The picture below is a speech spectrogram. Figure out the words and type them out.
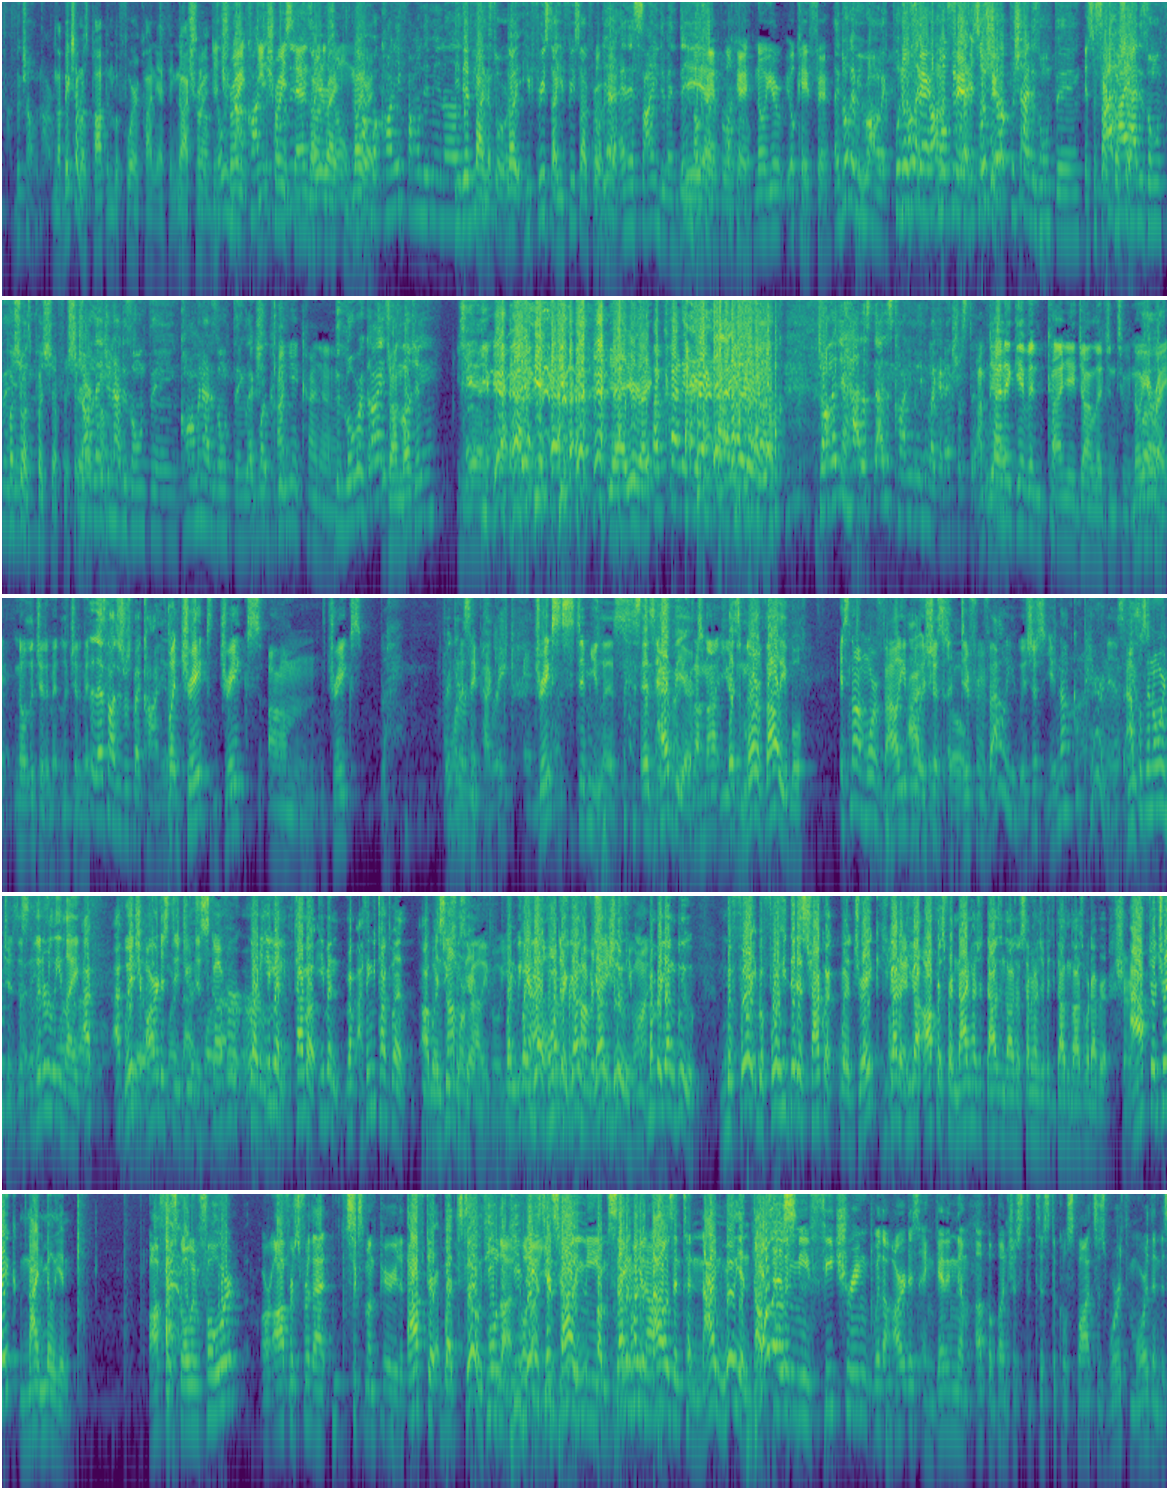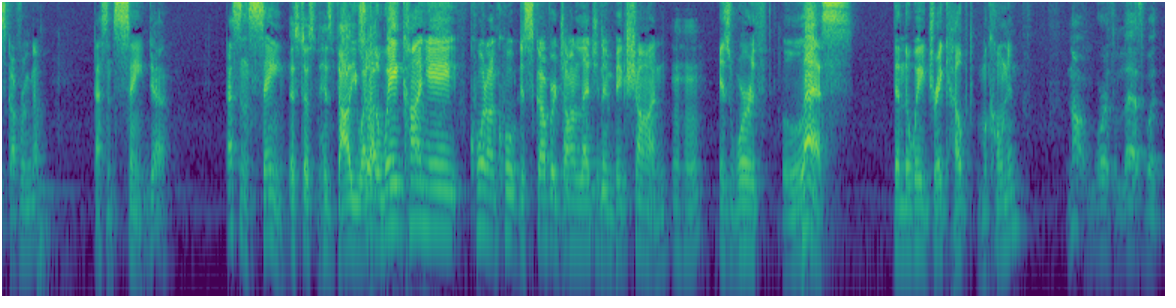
Nah, Big Sean was not. No, Big Sean was popping before Kanye, I think. No, Detroit, no. No, Detroit, not. Kanye Detroit stands. No, on you're its right. own. No, you're right. but Kanye found him in a He did find him. store. No, he freestyled. He freestyled for him. yeah, and then signed him, and then Yeah. Okay, started okay. No, you're okay. Fair. Like, don't get me wrong. Like, put, No, not fair, not no, fair, Like, it's a Pusha, fair. Pusha had his own thing. It's a Sci fair- High Pusha- had his own thing. Pusha was Pusha for sure. John Legend had his own thing. Common had his own thing. Like, but Kanye kind of. the lower guys, John Legend? Yeah. yeah, yeah, you're right. I'm kind of giving Kanye. John Legend had a status. Kanye made him like an extra step. I'm kind of giving Kanye John Legend too. No, But- you're right. No, legitimate, legitimate. Let's not disrespect Kanye. But Drake's Drake's um Drake's I want to say package. break. Drake's stimulus. is heavier. I'm not using It's more the- valuable. It's not more valuable. I it's just so. a different value. It's just you're not comparing it. It's think apples and oranges. It's literally it's like valuable. I which artist did you discover early? Like even time out. Even remember, I think we talked about uh, when It's Juice not was more here. valuable. When, We when can have a Young- whole different Young, conversation Yung Bleu. if you want. Remember Yung Bleu. Before before he did his track with, with Drake, he got Okay. he got offers for nine hundred thousand dollars or seven hundred fifty thousand dollars, whatever. Sure. After Drake, nine million. offers going forward or offers for that six month period of? After, but still, he, Hold on, he hold raised You're his value from breaking seven hundred thousand to nine million dollars. telling me featuring with an artist and getting them up a bunch of statistical spots is worth more than discovering them? That's insane. Yeah, That's insane. it's just his value. went So the up. way Kanye quote unquote discovered John Legend and Big Sean Mm-hmm. is worth less than the way Drake helped Makonnen. not worth less, but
